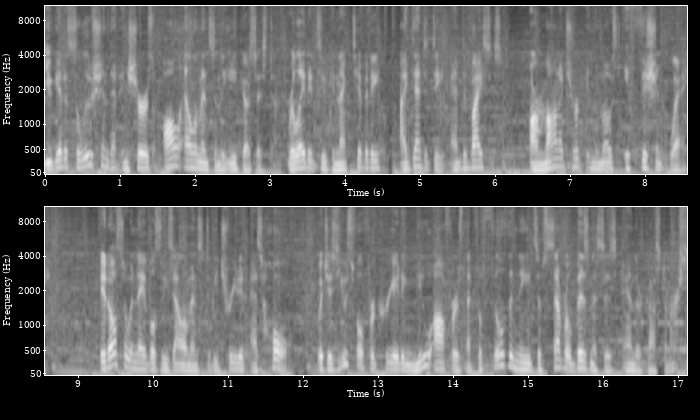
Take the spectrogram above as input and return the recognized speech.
you get a solution that ensures all elements in the ecosystem related to connectivity, identity, and devices are monitored in the most efficient way. It also enables these elements to be treated as whole, which is useful for creating new offers that fulfill the needs of several businesses and their customers.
